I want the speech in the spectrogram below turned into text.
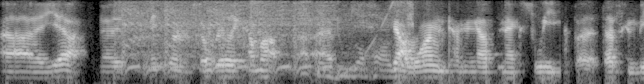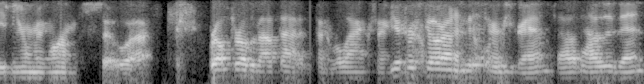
uh, yeah, uh, midterms don't really come up. Uh, I've got one coming up next week, but that's going to be the only one. So uh, we're all thrilled about that. It's been relaxing. Your first go around at midterms, Graham. How, how's it been?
